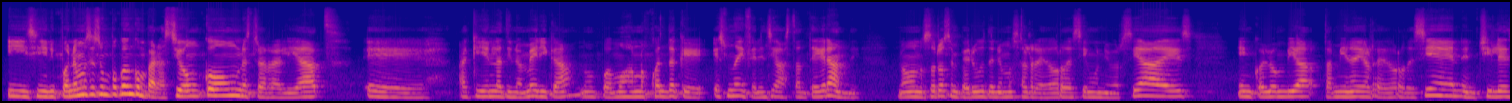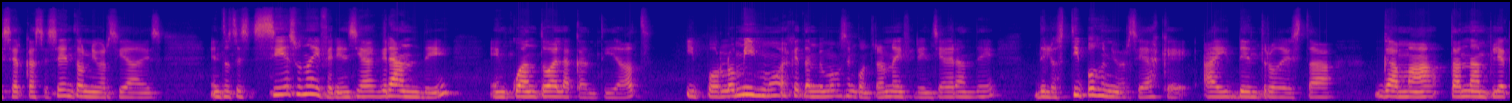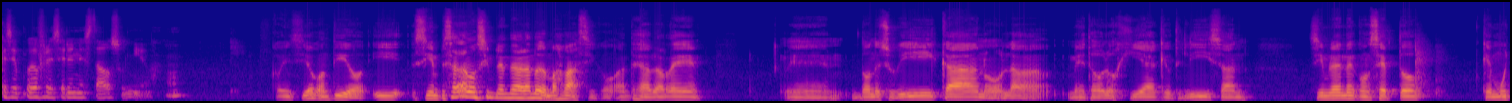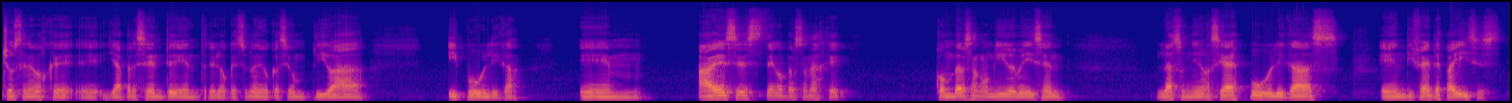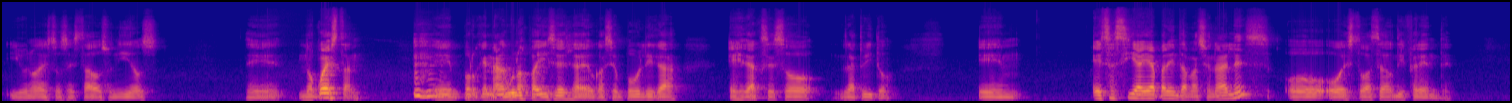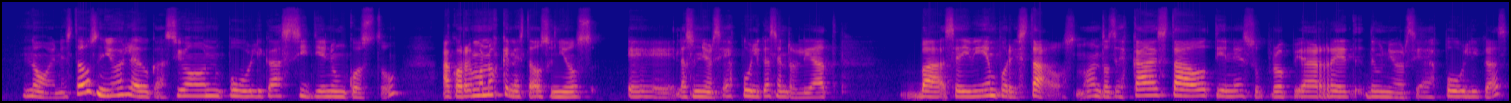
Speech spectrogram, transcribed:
Y si ponemos eso un poco en comparación con nuestra realidad eh, aquí en Latinoamérica, ¿no? podemos darnos cuenta que es una diferencia bastante grande. ¿No? Nosotros en Perú tenemos alrededor de 100 universidades, en Colombia también hay alrededor de 100, en Chile cerca de 60 universidades. Entonces, sí es una diferencia grande en cuanto a la cantidad y por lo mismo es que también vamos a encontrar una diferencia grande de los tipos de universidades que hay dentro de esta gama tan amplia que se puede ofrecer en Estados Unidos. Coincido contigo. Y si empezáramos simplemente hablando de lo más básico, antes de hablar de eh, dónde se ubican o la metodología que utilizan. Simplemente el concepto que muchos tenemos que eh, ya presente entre lo que es una educación privada y pública. Em, a veces tengo personas que conversan conmigo y me dicen, las universidades públicas en diferentes países, y uno de estos Estados Unidos, eh, no cuestan. porque en algunos países la educación pública es de acceso gratuito. Eh, ¿Es así allá para internacionales o, esto va a ser diferente? No, en Estados Unidos la educación pública sí tiene un costo. Acordémonos que en Estados Unidos eh, las universidades públicas en realidad se dividen por estados, ¿no? Entonces cada estado tiene su propia red de universidades públicas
